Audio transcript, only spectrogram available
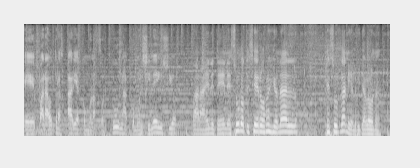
eh, para otras áreas como La Fortuna, como El Silencio. Para NTN, su noticiero regional, Jesús Daniel Villalona.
